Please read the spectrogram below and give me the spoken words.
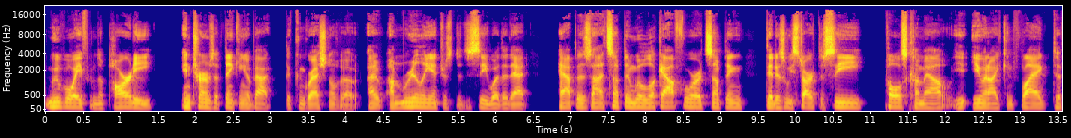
move away from the party in terms of thinking about the congressional vote? I, I'm really interested to see whether that happens. Uh, it's something we'll look out for. It's something that as we start to see polls come out, you, you and I can flag to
